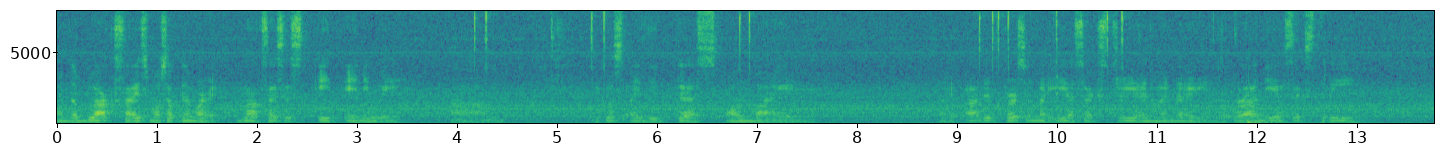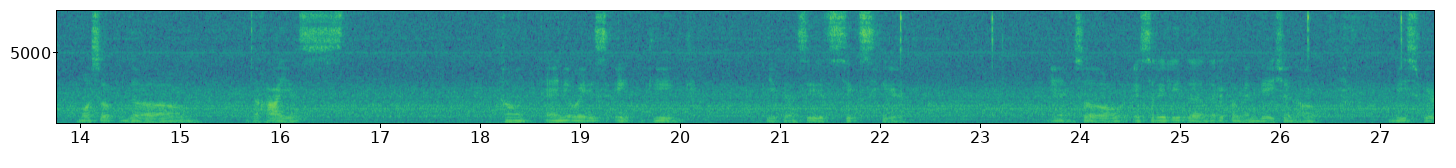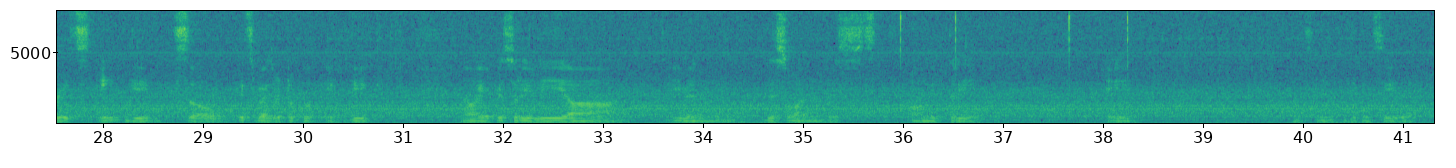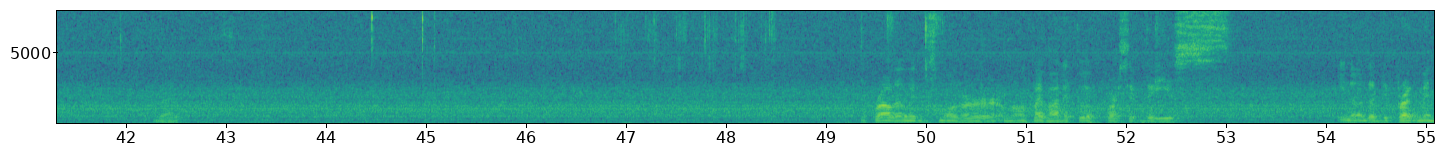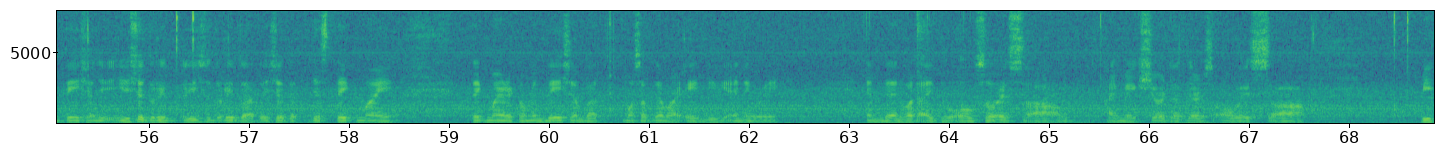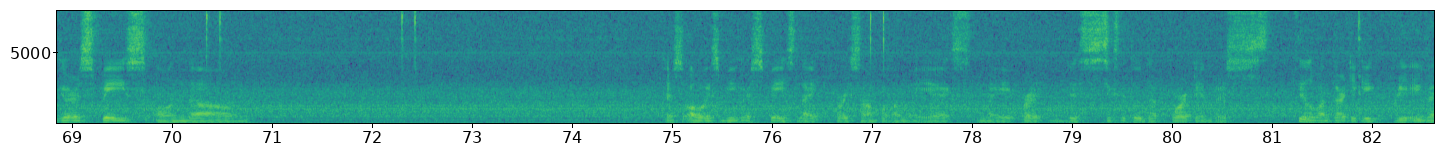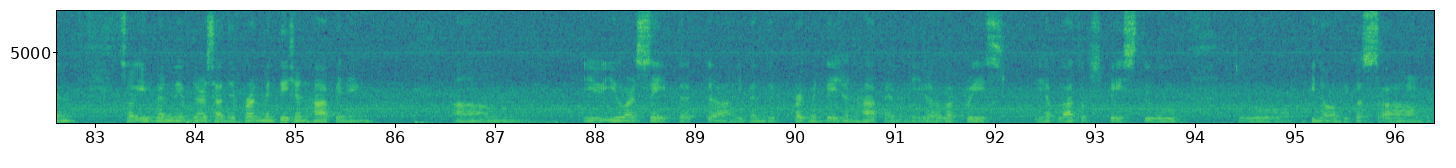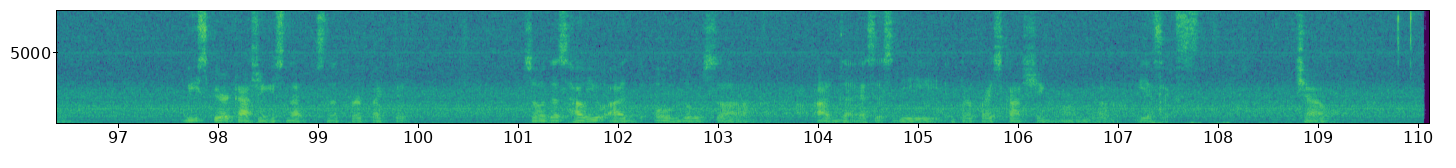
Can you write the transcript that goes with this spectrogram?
on the block size most of them are block sizes 8 anyway. Um, because I did tests on my I added first on my ESX3 and when I run ESX3 most of the the highest count anyway is 8 gig. You can see it's 6 here. Yeah so it's really the, the recommendation of vSphere it's 8 gig so it's better to put 8 gig. Now if it's really uh, even this one is only 3 8 let's see you can see that. But problem with smaller amount 502 of course if they use you know the defragmentation you, you should read you should read that. You should just take my take my recommendation but most of them are 8 gig anyway. And then what I do also is um, I make sure that there's always uh, bigger space on the there's always bigger space like for example on my EX my this 62.14 there's still 130 gig free even. So even if there's a defragmentation happening um, you, you are safe that uh, even the fragmentation happen you have a freeze you have lots of space to to you know because um, vSphere caching is not is not perfected. So that's how you add all those uh, add the SSD enterprise caching on the ESX ciao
